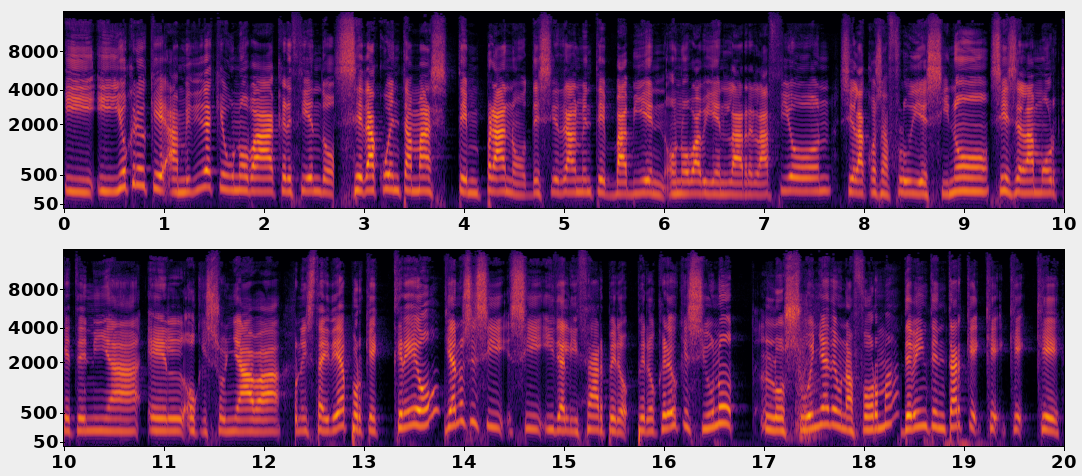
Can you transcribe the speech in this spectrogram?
y, y, yo creo que a medida que uno va creciendo se da cuenta más temprano de si realmente va bien o no va bien la relación, si la cosa fluye, si no, si es el amor que tenía él o que soñaba con esta idea, porque creo, ya no sé si, si idealizar, pero, pero creo que si uno lo sueña de una forma, debe intentar que, que, que, que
